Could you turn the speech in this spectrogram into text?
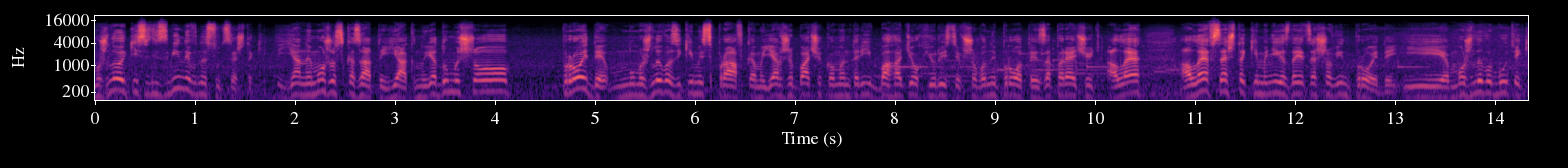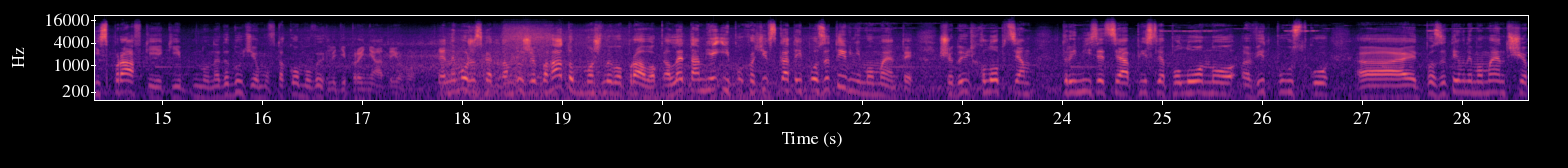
Можливо, якісь зміни внесуть все ж таки. Я не можу сказати, як. Ну я думаю, що. Пройде, ну можливо, з якимись правками. Я вже бачу коментарі багатьох юристів, що вони проти, заперечують, але, але все ж таки мені здається, що він пройде. І можливо будуть якісь правки, які ну не дадуть йому в такому вигляді прийняти його. Я не можу сказати, там дуже багато можливо правок, але там є і хотів сказати і позитивні моменти, що дають хлопцям три місяці після полону е, відпустку. Е, Позитивний момент, що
